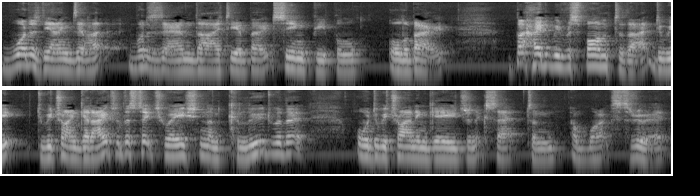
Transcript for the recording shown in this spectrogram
What is the anxiety? What is the anxiety about seeing people all about? But how do we respond to that? Do we do we try and get out of the situation and collude with it, or do we try and engage and accept and, and work through it?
